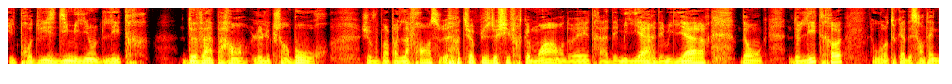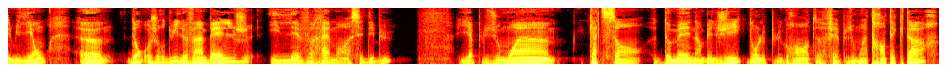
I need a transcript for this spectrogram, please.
ils produisent 10 millions de litres de vin par an. Le Luxembourg, je vous parle pas de la France, tu as plus de chiffres que moi, on doit être à des milliards et des milliards, donc de litres, ou en tout cas des centaines de millions. Euh, donc aujourd'hui, le vin belge, il est vraiment à ses débuts. Il y a plus ou moins 400 domaines en Belgique, dont le plus grand fait plus ou moins 30 hectares.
